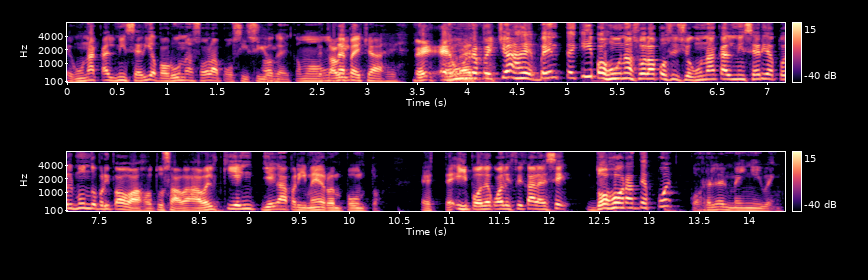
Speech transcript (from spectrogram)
en una carnicería por una sola posición. ok, como Está un bien. repechaje. Eh, Es un repechaje, 20 equipos, una sola posición, una carnicería, todo el mundo por ahí para abajo, tú sabes, a ver quién llega primero en punto. Este, y puede cualificar, es decir, dos horas después, correr el main event.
